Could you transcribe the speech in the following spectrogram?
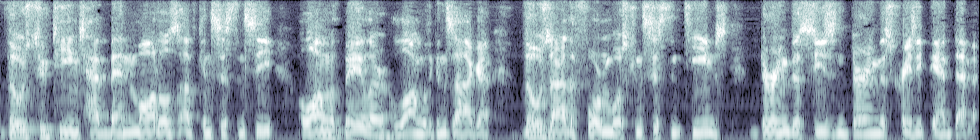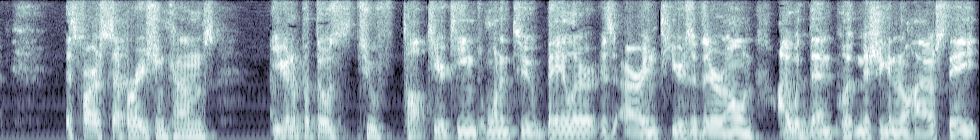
those two teams have been models of consistency, along with Baylor, along with Gonzaga. Those are the four most consistent teams during this season, during this crazy pandemic. As far as separation comes, you're going to put those two top tier teams, one and two. Baylor is are in tiers of their own. I would then put Michigan and Ohio State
